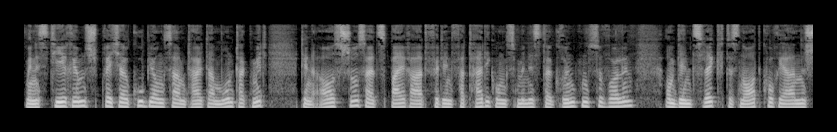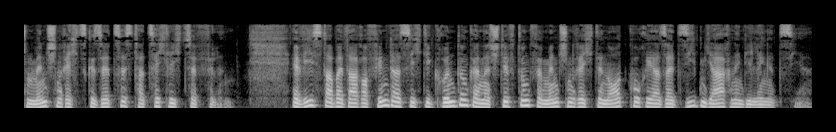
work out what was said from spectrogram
Ministeriumssprecher Ku Byung-sam teilte am Montag mit, den Ausschuss als Beirat für den Verteidigungsminister gründen zu wollen, um den Zweck des nordkoreanischen Menschenrechtsgesetzes tatsächlich zu erfüllen. Er wies dabei darauf hin, dass sich die Gründung einer Stiftung für Menschenrechte Nordkorea seit sieben Jahren in die Länge ziehe.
